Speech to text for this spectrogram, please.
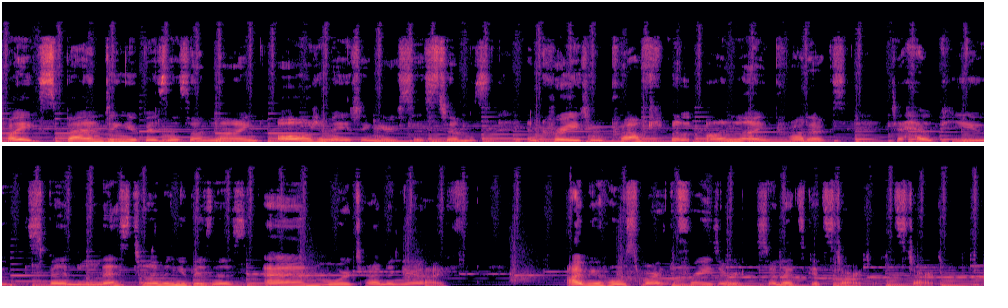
by expanding your business online, automating your systems, and creating profitable online products to help you spend less time in your business and more time in your life. I'm your host, Martha Fraser, so let's get started. Started.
